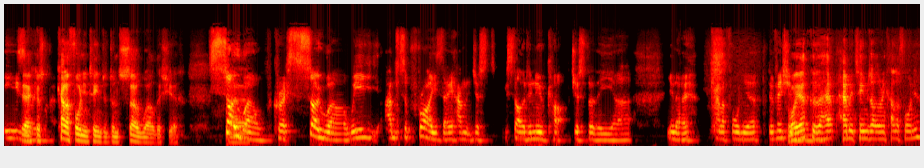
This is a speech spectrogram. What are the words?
Easily, yeah, because. Californian teams have done so well this year. so uh, well, Chris, so well. We, I'm surprised they haven't just started a new cup just for the, uh, you know, California division. Oh yeah, because how, how many teams are there in California?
